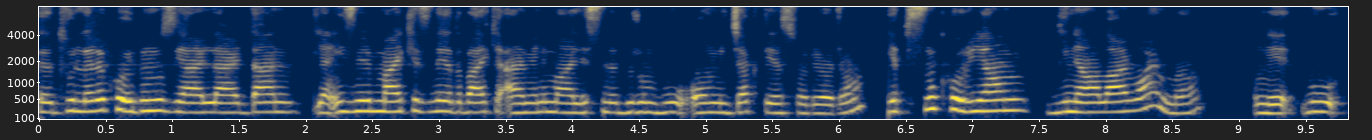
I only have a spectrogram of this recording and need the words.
e, turlara koyduğumuz yerlerden yani İzmir merkezinde ya da belki Ermeni mahallesinde durum bu olmayacak diye soruyorum. Yapısını koruyan binalar var mı? Hani bu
